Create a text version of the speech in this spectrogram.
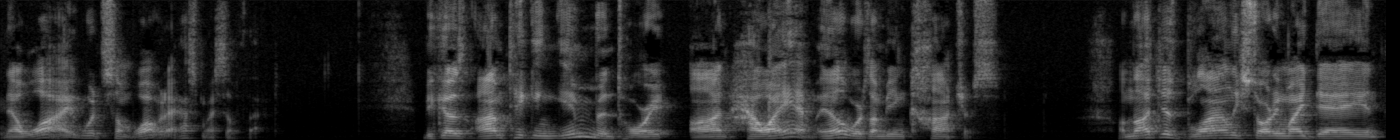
Now, why would some? Why would I ask myself that? Because I'm taking inventory on how I am. In other words, I'm being conscious. I'm not just blindly starting my day and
